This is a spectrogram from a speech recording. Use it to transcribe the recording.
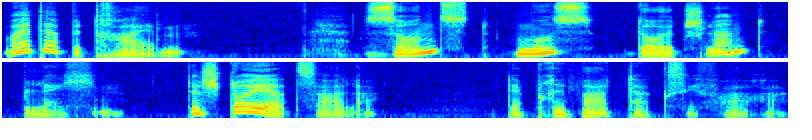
weiter betreiben. Sonst muss Deutschland blechen. Der Steuerzahler, der Privattaxifahrer,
